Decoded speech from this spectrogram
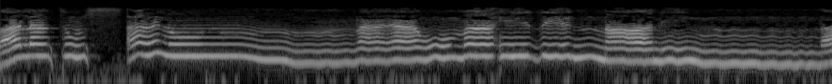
ولتسألن يومئذ عن النعيم.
